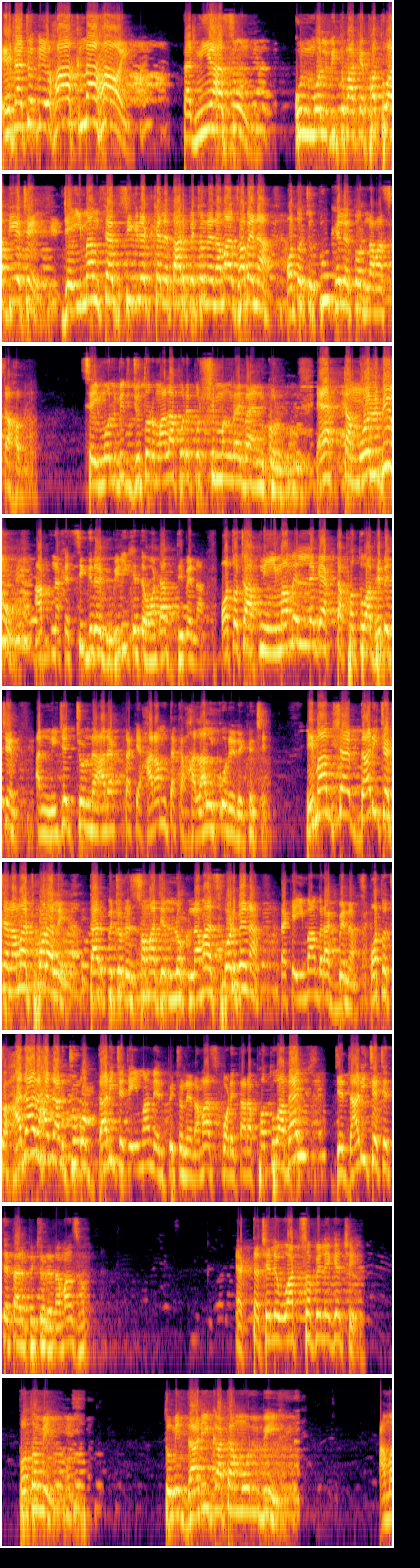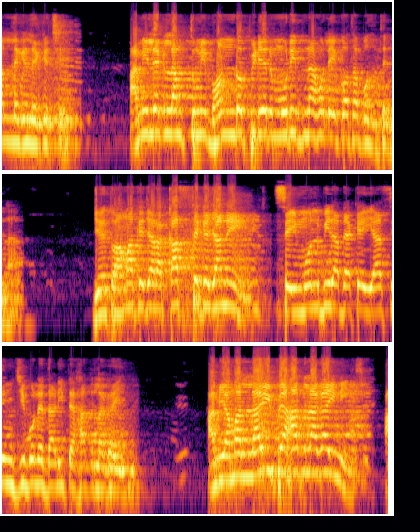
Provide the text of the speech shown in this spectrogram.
এটা যদি হক না হয়, তা নিয়ে আসুন, কোন মলবি তোমাকে ফতোয়া দিয়েছে যে ইমাম সাহেব সিগারেট খেলে তার পেছনে নামাজ হবে না, অথচ তুই খেলে তোর নামাজটা হবে। সেই মলবির জুতোর মালা পরে পশ্চিমবাংলায় বয়ান করব। একটা মৌলবিও আপনাকে সিগারেট, বিড়ি খেতে অর্ডার দিবে না। অথচ আপনি ইমামের লেগে একটা ফতোয়া ভেবেছেন আর নিজের জন্য আর একটাকে হারামটাকে হালাল করে রেখেছে। ইমাম সাহেব দাড়ি চেঁচা নামাজ পড়ালে তার পেছনে সমাজের লোক নামাজ পড়বে না, তাকে ইমাম রাখবে না। অথচ হাজার হাজার যুবক দাড়ি চেঁচে ইমামের পেছনে নামাজ পড়ে, তারা ফতোয়া দেয় যে দাড়ি চেঁচেতে তার পেছনে নামাজ হবে একটা ছেলে হোয়াটসঅ্যাপে লিখেছে প্রথমেই তুমি দাড়ি কাটা মলবি। আমার লেগে লিখেছে আমি লিখলাম তুমি ভণ্ড পীরের মুরিদ না হলে কথা বলতেন না। যেহেতু আমাকে যারা কাছ থেকে জানে, সেই মলবিরা দেখে ইয়াসিন জীবনে দাড়িতে হাত লাগাইনি। আমি আমার লাইফে হাত লাগাইনি।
